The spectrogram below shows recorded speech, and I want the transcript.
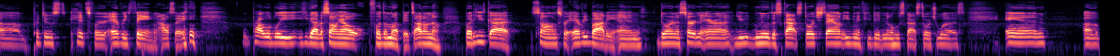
um, produced hits for everything i'll say. Probably he got a song out for the muppets i don't know. But he's got songs for everybody and during a certain era you knew the scott storch sound even if you didn't know who scott storch was. And uh,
